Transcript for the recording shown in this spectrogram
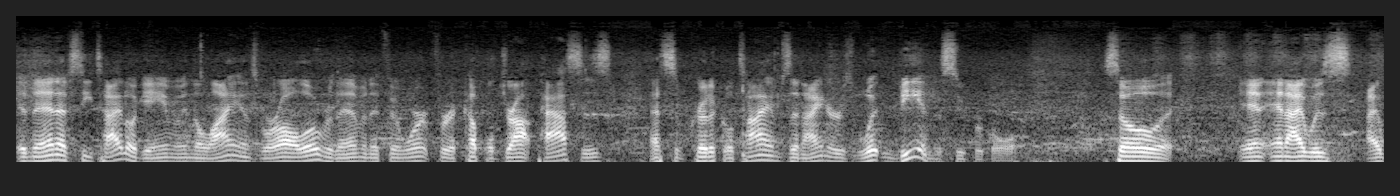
in the NFC title game, I mean, the Lions were all over them, and if it weren't for a couple drop passes at some critical times, the Niners wouldn't be in the Super Bowl. So, and, and I was I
